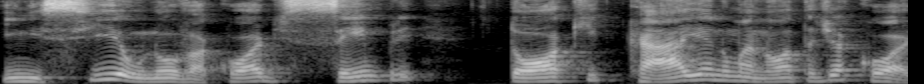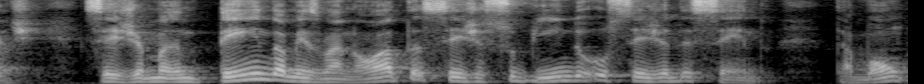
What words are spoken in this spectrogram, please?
inicia o um novo acorde, sempre toque, caia numa nota de acorde, seja mantendo a mesma nota, seja subindo ou seja descendo, tá bom?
